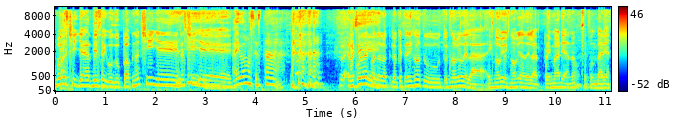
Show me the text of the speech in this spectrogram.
Voy a chillar, dice Gudu Pop. No chille, no, chille. Ahí vamos a estar. Re- Recuerda Sí. cuando lo, lo que te dijo tu, tu exnovio de la exnovio exnovia de la primaria, ¿no? Secundaria.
